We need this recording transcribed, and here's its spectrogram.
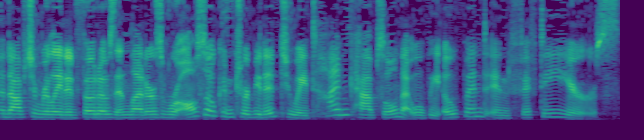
Adoption related photos and letters were also contributed to a time capsule that will be opened in 50 years.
